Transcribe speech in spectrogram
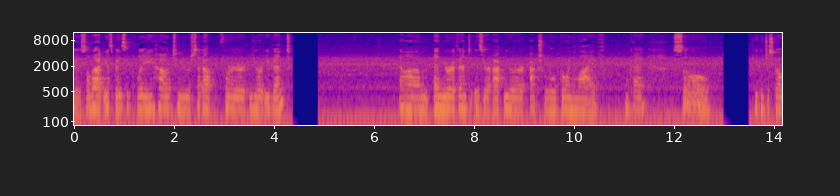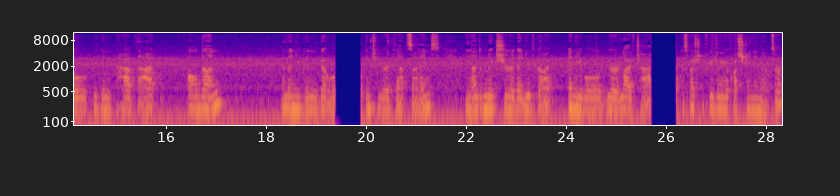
Okay, so that is basically how to set up for your event. Um, and your event is your your actual going live. Okay, so you can just go, you can have that all done, and then you can go into your advanced settings and make sure that you've got enable your live chat especially if you're doing a question and answer,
